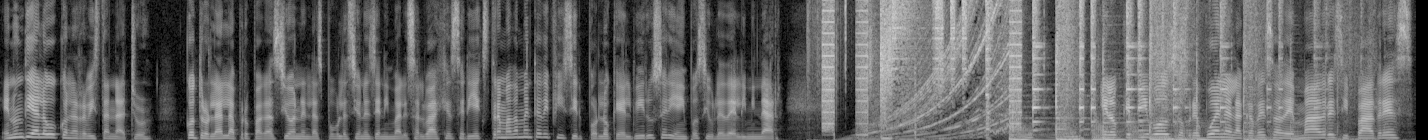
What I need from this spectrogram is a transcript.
en un diálogo con la revista Nature. Controlar la propagación en las poblaciones de animales salvajes sería extremadamente difícil, por lo que el virus sería imposible de eliminar. El objetivo sobrevuela la cabeza de madres y padres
